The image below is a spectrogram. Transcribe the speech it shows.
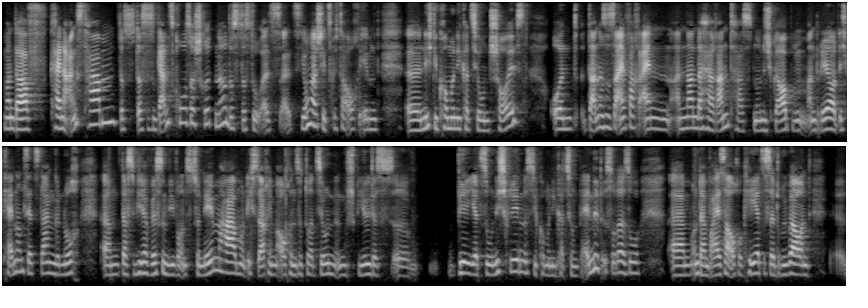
Man darf keine Angst haben. Das, das ist ein ganz großer Schritt, ne? dass, dass du als, als junger Schiedsrichter auch eben äh, nicht die Kommunikation scheust. Und dann ist es einfach ein aneinander herantasten. Und ich glaube, Andrea und ich kennen uns jetzt lang genug, ähm, dass wir wissen, wie wir uns zu nehmen haben. Und ich sage ihm auch in Situationen im Spiel, dass äh, wir jetzt so nicht reden, dass die Kommunikation beendet ist oder so. Ähm, und dann weiß er auch, okay, jetzt ist er drüber und äh,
